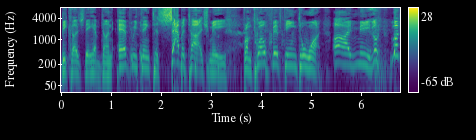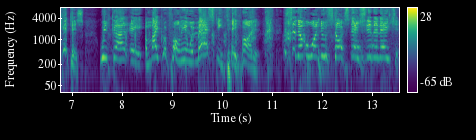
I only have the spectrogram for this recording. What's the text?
because they have done everything to sabotage me from twelve fifteen to one. I mean, look, look at this. We've got a, a microphone here with masking tape on it. It's the number one news talk station in the nation.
